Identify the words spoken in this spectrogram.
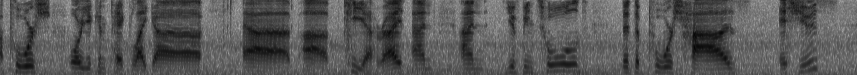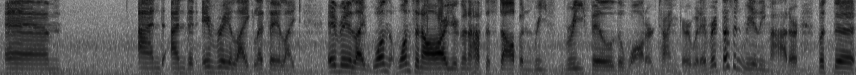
a, Porsche or you can pick like a, a, a Kia, right? And and you've been told that the Porsche has issues, um, and and that every like let's say like every like one once an hour you're going to have to stop and re- refill the water tank or whatever. It doesn't really matter but the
